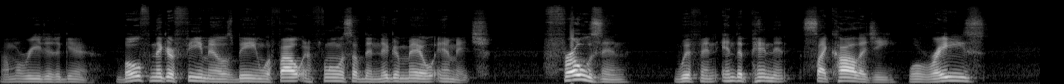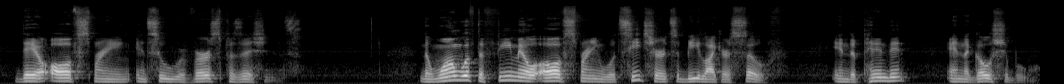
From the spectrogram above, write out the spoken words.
I'm going to read it again. Both nigger females being without influence of the nigger male image, frozen with an independent psychology, will raise their offspring into reverse positions. The one with the female offspring will teach her to be like herself, independent and negotiable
